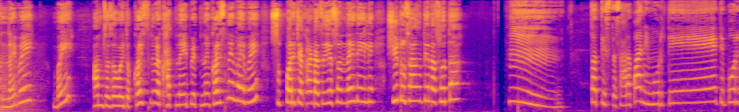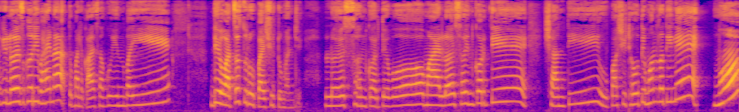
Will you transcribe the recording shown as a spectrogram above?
नाही बाई. बाई आमच्या जवळ तर काहीच नाही खात नाही पेत नाही काहीच नाही माही बाई. सुपारीच्या खांडाचं व्यसन नाही द्यायले. शिटू सांगते ना स्वतः. हम्म. ततीस तर सारा पाणी मुरते. ती पोरगी लयच गरीब आहे ना. तुम्हाला काय सांगू येईन बाई? देवाचंच रूप आहे शिटू म्हणजे. लय सहन करते व माय लय सहन करते. शांती उपाशी ठेवते म्हणलं तिले. मग?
